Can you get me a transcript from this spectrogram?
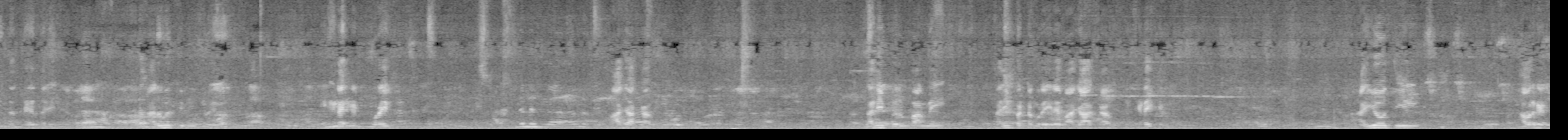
இந்த தேர்தலில் அறுபத்தி மூன்று இடங்கள் குறைவு. பாஜகவில் தனி பெரும்பான்மை தனிப்பட்ட முறையிலே பாஜகவுக்கு கிடைக்கவில்லை. அயோத்தியில் அவர்கள்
